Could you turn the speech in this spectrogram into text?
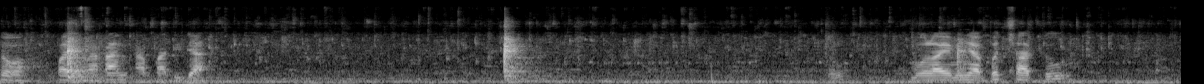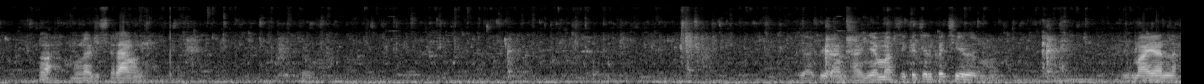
Tuh pada makan apa tidak? Tuh, mulai menyabet satu. Wah mulai diserang nih. Tuh. ya hanya masih kecil-kecil. Lumayan lah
